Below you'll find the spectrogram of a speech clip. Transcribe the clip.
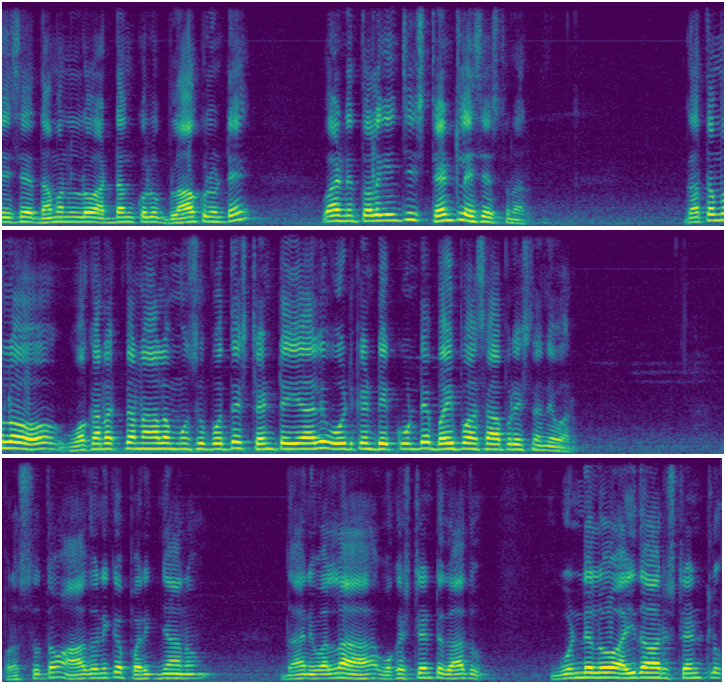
చేసే ధమనులో అడ్డంకులు బ్లాకులు ఉంటే వాటిని తొలగించి స్టెంట్లు వేసేస్తున్నారు. గతంలో ఒక రక్తనాళం మూసిపోతే స్టెంట్ వేయాలి ఓటికంటే ఎక్కువ ఉంటే బైపాస్ ఆపరేషన్ అనేవారు. ప్రస్తుతం ఆధునిక పరిజ్ఞానం దానివల్ల ఒక స్టెంట్ కాదు. గుండెలో ఐదారు స్టెంట్లు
